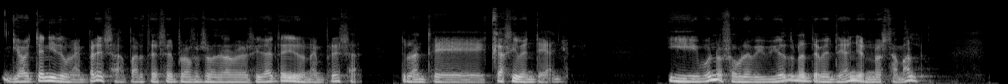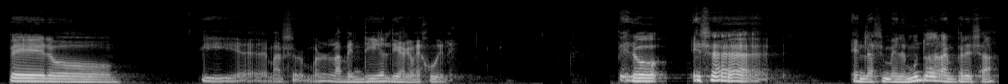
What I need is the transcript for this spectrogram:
Yo he tenido una empresa, aparte de ser profesor de la universidad, he tenido una empresa durante casi 20 años. Y bueno, sobrevivió durante 20 años, no está mal. Pero... Y además, bueno, la vendí el día que me jubilé. Pero esa... En, el mundo de la empresa,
